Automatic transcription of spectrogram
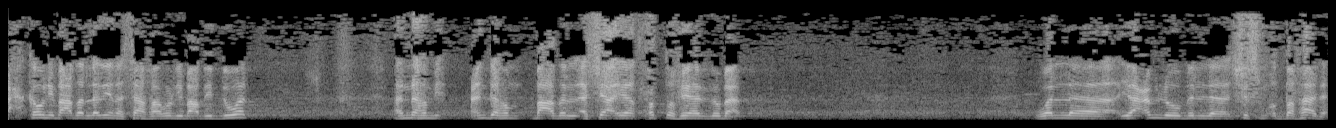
أحكوني بعض الذين سافروا لبعض الدول أنهم عندهم بعض الأشياء يحط فيها الذباب. ولا يعملوا بالشو اسمه الضفادع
